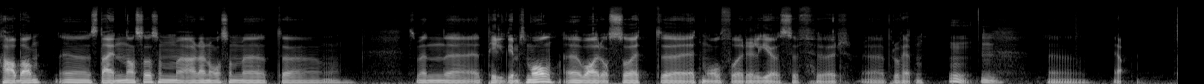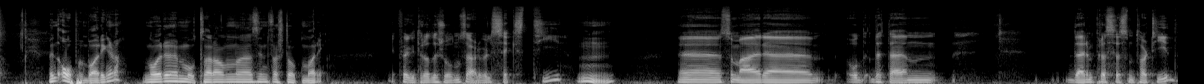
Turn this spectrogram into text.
Kabaen, eh, steinen altså, som er der nå som et, eh, som en, eh, et pilegrimsmål, eh, var også et, eh, et mål for religiøse før eh, profeten. Mm. Mm. ja. Men åpenbaringer, da? Når eh, mottar han eh, sin første åpenbaring? Ifølge tradisjonen så er det vel 6-10 Mm. eh, som er eh, Og dette er en Det er en prosess som tar tid.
